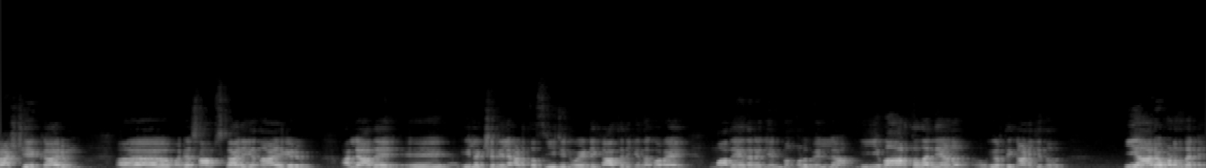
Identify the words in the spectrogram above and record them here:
രാഷ്ട്രീയക്കാരും മറ്റേ സാംസ്കാരിക നായകരും അല്ലാതെ ഇലക്ഷനിൽ അടുത്ത സീറ്റിന് വേണ്ടി കാത്തിരിക്കുന്ന കുറെ മതേതര ജന്മങ്ങളും എല്ലാം ഈ വാർത്ത തന്നെയാണ് ഉയർത്തി കാണിക്കുന്നത്. ഈ ആരോപണം തന്നെ.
